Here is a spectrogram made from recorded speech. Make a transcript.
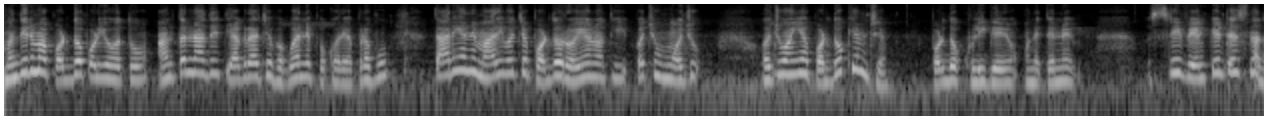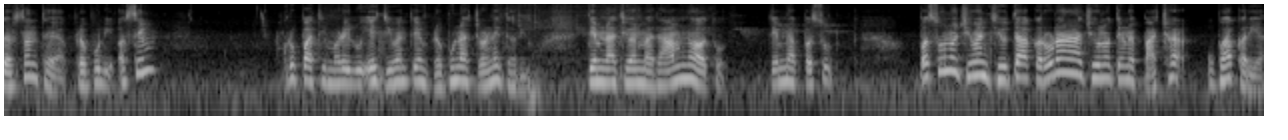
મંદિરમાં પડદો પડ્યો હતો. આંતરનાદે ત્યાગરાજે ભગવાનને પોકાર્યા પ્રભુ, તારી અને મારી વચ્ચે પડદો રહ્યો નથી. પછી હું હજુ હજુ અહીંયા પડદો કેમ છે? પડદો ખુલી ગયો અને તેને શ્રી વેંકટેશના દર્શન થયા. પ્રભુની અસીમ કૃપાથી મળેલું એ જીવન તેમ પ્રભુના ચરણે ધર્યું. તેમના જીવનમાં રામ ન હતો. તેમના પશુ, પશુનું જીવન જીવતા કરોડોના જીવનો તેમણે પાછા ઊભા કર્યા.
